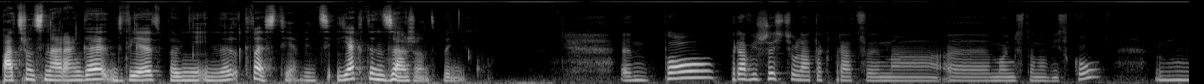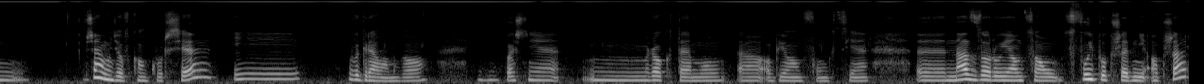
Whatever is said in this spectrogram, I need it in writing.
patrząc na rangę, dwie zupełnie inne kwestie. Więc jak ten zarząd wynikł? Po prawie sześciu latach pracy na e, moim stanowisku mm, wziąłem udział w konkursie i wygrałam go. Właśnie mm, rok temu e, objęłam funkcję e, nadzorującą swój poprzedni obszar,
